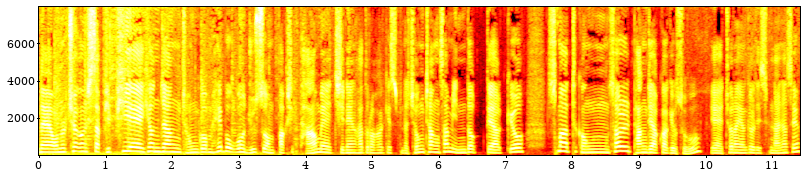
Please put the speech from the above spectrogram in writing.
네, 오늘 최강 시사 비 피해 현장 점검해보고 뉴스 언박싱 다음에 진행하도록 하겠습니다. 정창삼 인덕대학교 스마트 건설 방재학과 교수. 예, 전화 연결돼 있습니다. 안녕하세요.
